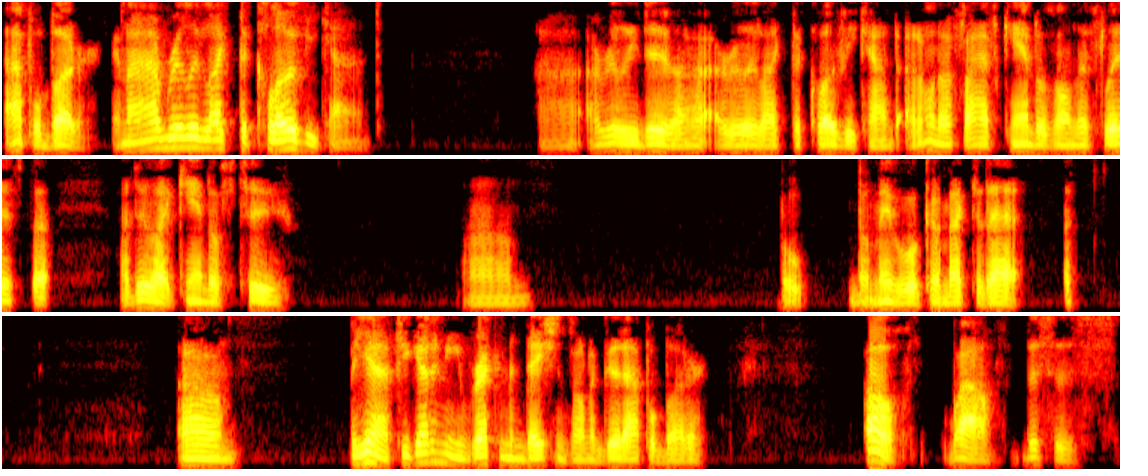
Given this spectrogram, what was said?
apple butter. And I really like the clovey kind. Uh, I really do. I, I, really like the clovey kind. I don't know if I have candles on this list, but I do like candles too. Um, but but maybe we'll come back to that. Um, but yeah, if you got any recommendations on a good apple butter, oh wow, this is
